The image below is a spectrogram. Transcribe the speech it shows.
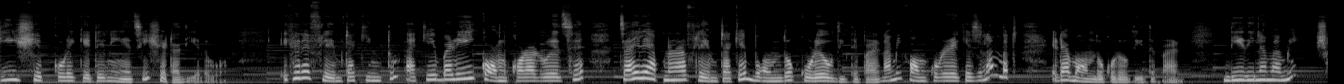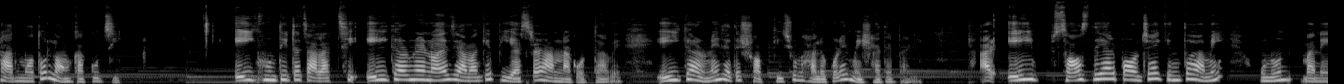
ডি শেপ করে কেটে নিয়েছি, সেটা দিয়ে দেবো। এখানে ফ্লেমটা কিন্তু একেবারেই কম করা রয়েছে। চাইলে আপনারা ফ্লেমটাকে বন্ধ করেও দিতে পারেন। আমি কম করে রেখেছিলাম বাট এটা বন্ধ করেও দিতে পারেন। দিয়ে দিলাম আমি স্বাদ মতো লঙ্কা কুচি। এই খুন্তিটা চালাচ্ছি এই কারণে নয় যে আমাকে পেঁয়াজটা রান্না করতে হবে। এই কারণে যাতে সব কিছু ভালো করে মেশাতে পারি। আর এই সস দেওয়ার পর্যায়ে কিন্তু আমি উনুন মানে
